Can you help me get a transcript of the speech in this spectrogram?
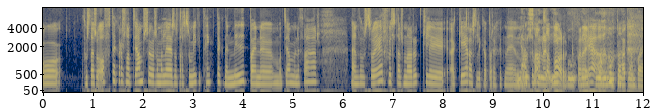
og þú veist það er svo ofta eitthvað svona djamsögur sem að lega alltaf svo mikið tengt eitthvað en miðbænum og djaminu þar. En þú veist svo er fullt af svona ruggli að gerast líka bara eitthvað um alla borg íbúðum út um allan bæ.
